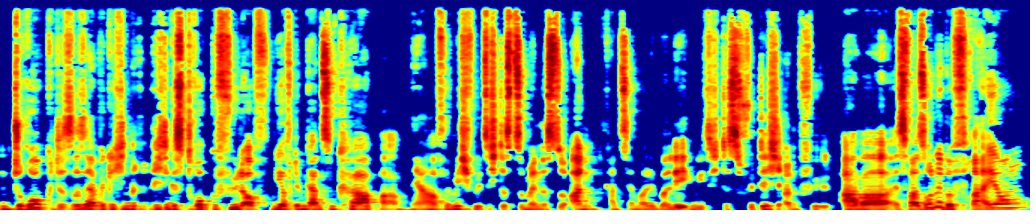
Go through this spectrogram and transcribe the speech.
Druck. Das ist ja wirklich ein richtiges Druckgefühl auf, wie auf dem ganzen Körper. Ja, für mich fühlt sich das zumindest so an. Kannst ja mal überlegen, wie sich das für dich anfühlt. Aber es war so eine Befreiung,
